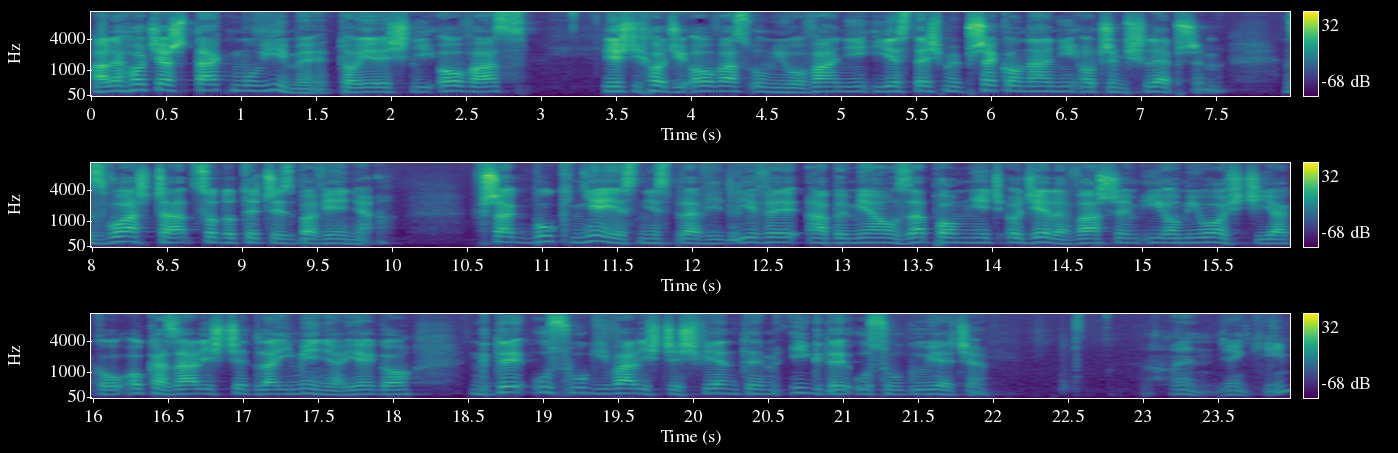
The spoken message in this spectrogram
Ale chociaż tak mówimy, to jeśli o was, jeśli chodzi o was, umiłowani, jesteśmy przekonani o czymś lepszym, zwłaszcza co dotyczy zbawienia Wszak Bóg nie jest niesprawiedliwy, aby miał zapomnieć o dziele waszym i o miłości, jaką okazaliście dla imienia Jego, gdy usługiwaliście świętym i gdy usługujecie. Amen. Dzięki.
